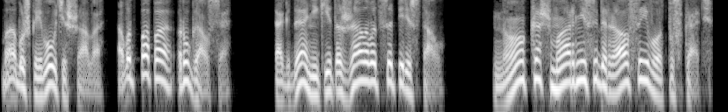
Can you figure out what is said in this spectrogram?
Бабушка его утешала, а вот папа ругался. Тогда Никита жаловаться перестал. Но кошмар не собирался его отпускать.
